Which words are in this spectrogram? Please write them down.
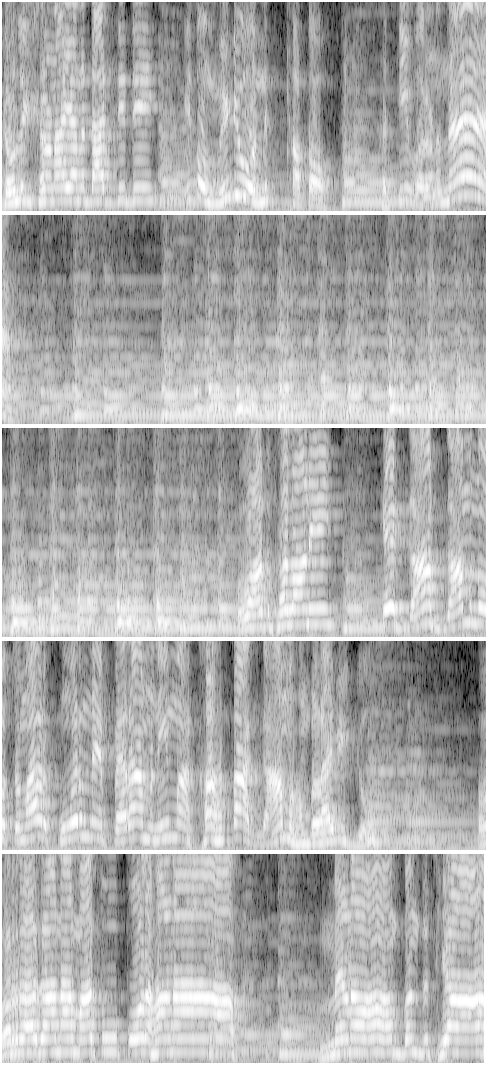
ઢોલી શરણાયાને દાદ દીધી એ તો મીંડ્યો નથી થતો. વર્ણ ને વાત ફેલાણી કે ગામ ગામનો ચમાર કુંવરને પેરામણીમાં ખહતા ગામ સંભળાવી ગયો. વરરાજાના માતુ પોરહાણા. મેણા બંધ થયા.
